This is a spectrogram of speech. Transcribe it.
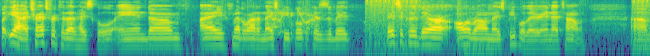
but yeah, I transferred to that high school, and um, I met a lot of nice people because basically there are all around nice people there in that town. Um,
